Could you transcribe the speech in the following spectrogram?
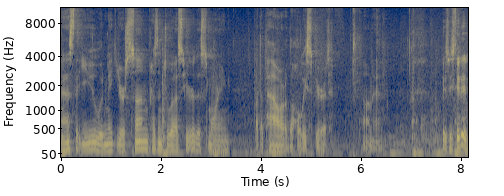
ask that you would make your Son present to us here this morning by the power of the Holy Spirit. Amen. Please be seated.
